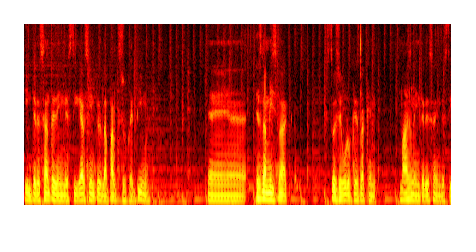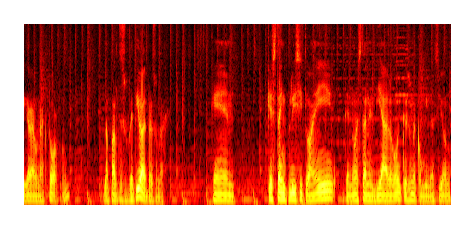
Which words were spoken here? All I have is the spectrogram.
interesante de investigar siempre es la parte subjetiva. Eh, es la misma, estoy seguro que es la que más le interesa investigar a un actor. ¿no? la parte subjetiva del personaje, que, que, está implícito ahí, que no está en el diálogo y que es una combinación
